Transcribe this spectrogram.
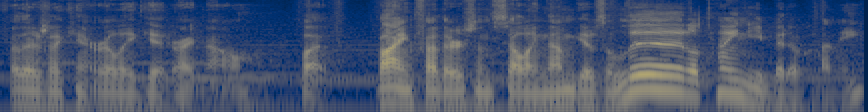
Feathers I can't really get right now. But buying feathers and selling them gives a little tiny bit of money.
